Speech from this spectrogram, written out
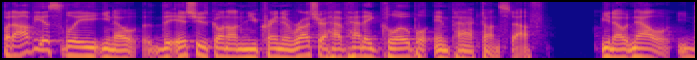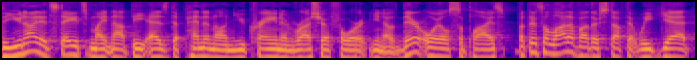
But obviously, you know, the issues going on in Ukraine and Russia have had a global impact on stuff. You know, now the United States might not be as dependent on Ukraine and Russia for, you know, their oil supplies, but there's a lot of other stuff that we get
